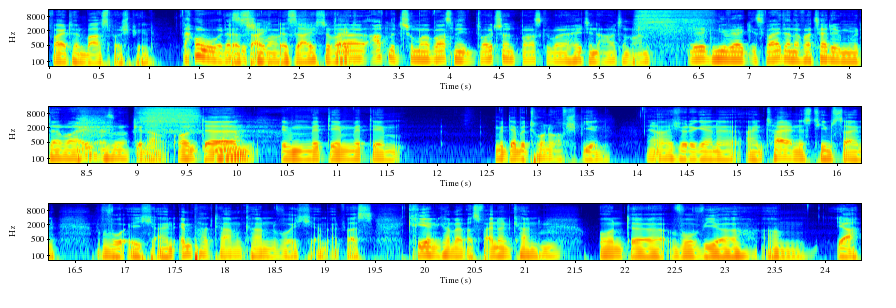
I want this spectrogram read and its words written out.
weiterhin Basketball spielen. Oh, das, das ist schon ich, mal. Das sage ich soweit. Da atmet schon mal was. Nee, Deutschland Basketball hält den Atem an. Erik Nieberg ist weiter in der Verteidigung mit dabei. Also, genau. Und ähm, ja. mit dem, mit dem, mit der Betonung auf Spielen. Ja. ich würde gerne ein Teil eines Teams sein, wo ich einen Impact haben kann, wo ich ähm, etwas kreieren kann, etwas verändern kann mhm. und äh, wo wir ähm, ja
